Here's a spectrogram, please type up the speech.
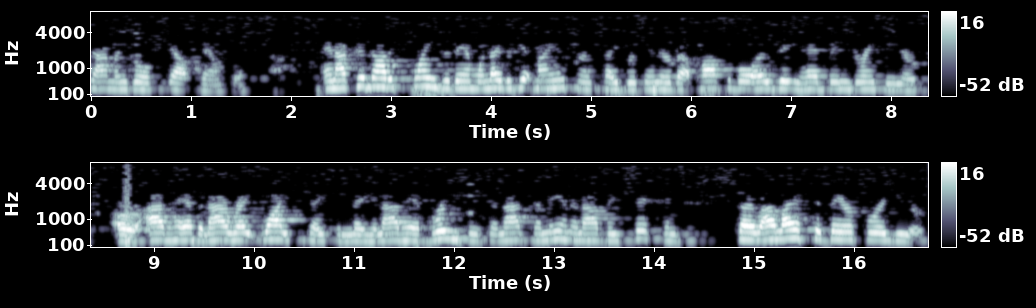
Diamond Girl Scout Council. And I could not explain to them when they would get my insurance papers in there about possible OD had been drinking or, or I'd have an irate wife chasing me and I'd have bruises and I'd come in and I'd be sick and so I lasted there for a year.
